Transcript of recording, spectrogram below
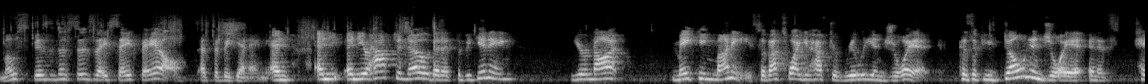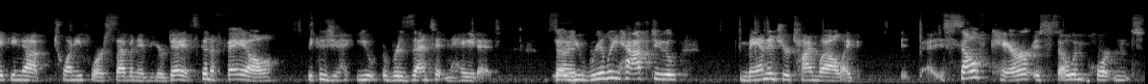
most businesses they say fail at the beginning, and and and you have to know that at the beginning you're not making money, so that's why you have to really enjoy it. Because if you don't enjoy it and it's taking up 24 7 of your day, it's going to fail because you, you resent it and hate it. So right. you really have to manage your time well. Like self care is so important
